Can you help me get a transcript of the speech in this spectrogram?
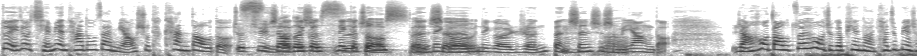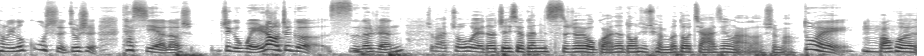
对，就前面他都在描述他看到的，就聚焦的那个那个东西，呃，那个那个人本身是什么样的，然后到最后这个片段，他就变成了一个故事，就是他写了这个围绕这个死的人，就把周围的这些跟死者有关的东西全部都加进来了，是吗？对，包括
